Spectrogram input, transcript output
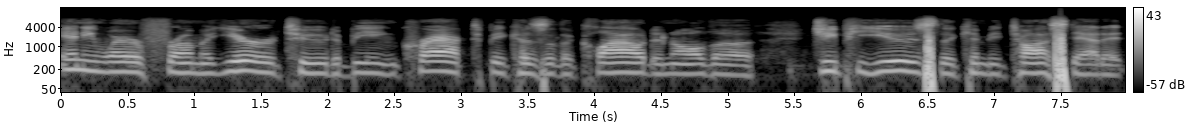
anywhere from a year or two to being cracked because of the cloud and all the GPUs that can be tossed at it.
